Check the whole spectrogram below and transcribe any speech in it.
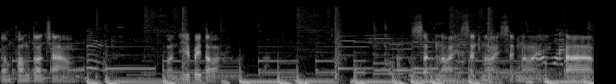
ลองท้องตอนเช้า ก่อนที่จะไปต่อ สักหน่อย สักหน่อย สักหน่อยครับ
